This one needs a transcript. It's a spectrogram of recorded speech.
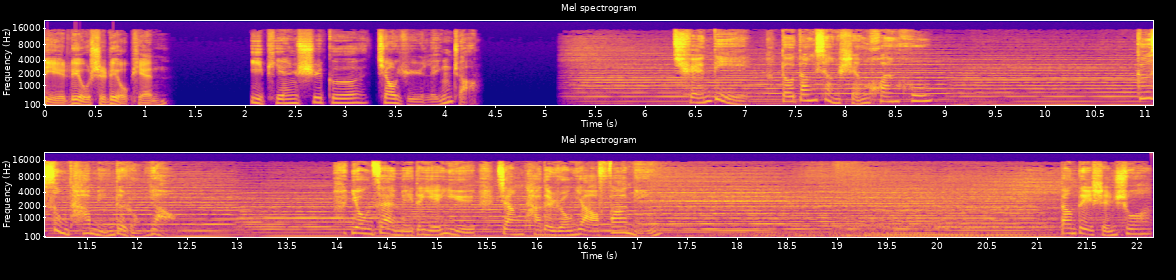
第六十六篇，一篇诗歌交与灵长。全地都当向神欢呼，歌颂他名的荣耀，用赞美的言语将他的荣耀发明。当对神说：“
